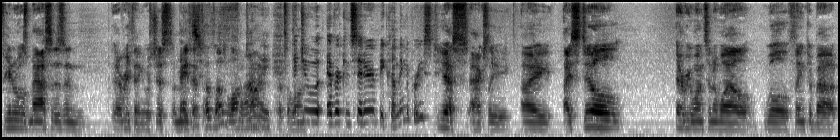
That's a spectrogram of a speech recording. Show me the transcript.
Funerals, masses, and everything It was just amazing. That's That's, that's, a long time. That's a Did long you ever consider becoming a priest? Yes, actually, I I still every once in a while will think about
